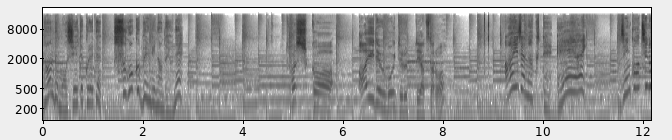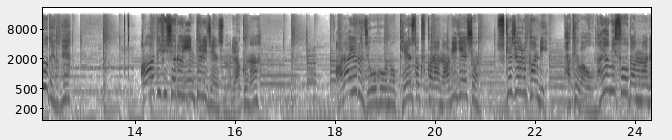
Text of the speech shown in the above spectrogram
何でも教えてくれてすごく便利なんだよね。確か愛で動いてるってやつだろ？愛じゃなくて AI 人工知能だよね。アーティフィシャルインテリジェンスの略なあらゆる情報の検索からナビゲーションスケジュール管理果てはお悩み相談まで。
